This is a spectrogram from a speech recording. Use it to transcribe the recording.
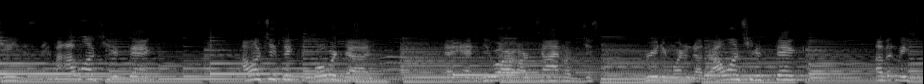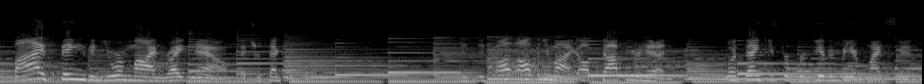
Jesus' name. I want you to think, I want you to think before we're done and, and do our, our time of just greeting one another. I want you to think of at least five things in your mind right now that you're thankful for. Just- Just off, off in your mind, off top of your head. Lord, thank you for forgiving me of my sins.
